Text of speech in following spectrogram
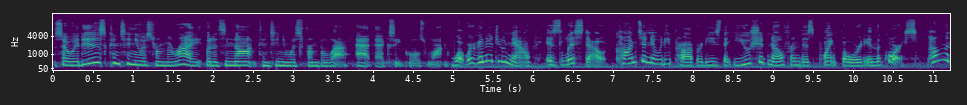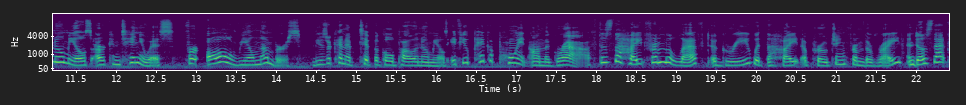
so it is continuous from the right, but it's not continuous from the left at x equals 1. What we're going to do now is list out continuity properties that you should know from this point forward in the course. Polynomials are continuous for all real numbers. These are kind of typical polynomials. If you pick a point on the graph, does the height from the left agree with the height approaching from the right? And does that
